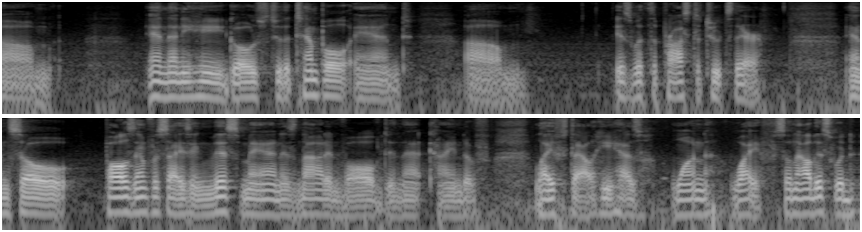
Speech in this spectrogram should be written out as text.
um, and then he goes to the temple and um, is with the prostitutes there. And so Paul's emphasizing this man is not involved in that kind of lifestyle. He has one wife. So now this would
